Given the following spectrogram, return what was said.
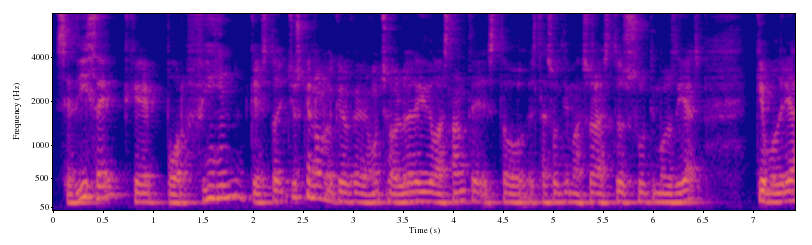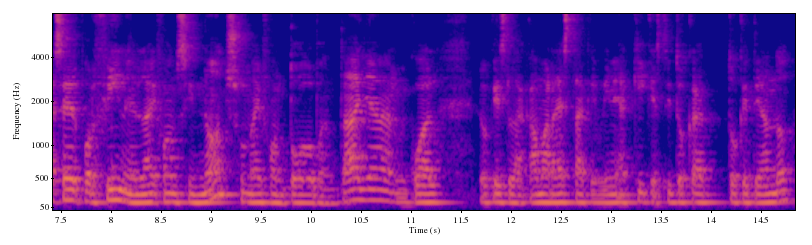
se dice que por fin, que estoy, yo es que no me creo que mucho, lo he leído bastante esto, estas últimas horas, estos últimos días, que podría ser por fin el iPhone sin notch, un iPhone todo pantalla, en el cual lo que es la cámara esta que viene aquí, que estoy toqueteando,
